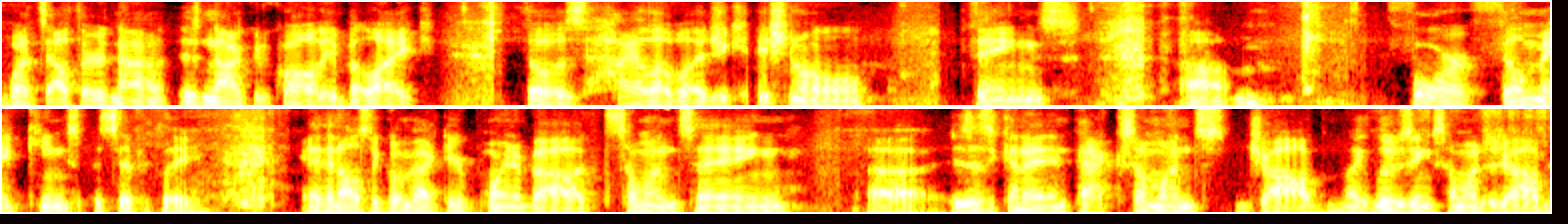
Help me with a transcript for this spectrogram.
what's out there now is not good quality but like those high level educational things um, for filmmaking specifically. And then also going back to your point about someone saying, uh, is this going to impact someone's job, like losing someone's job?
